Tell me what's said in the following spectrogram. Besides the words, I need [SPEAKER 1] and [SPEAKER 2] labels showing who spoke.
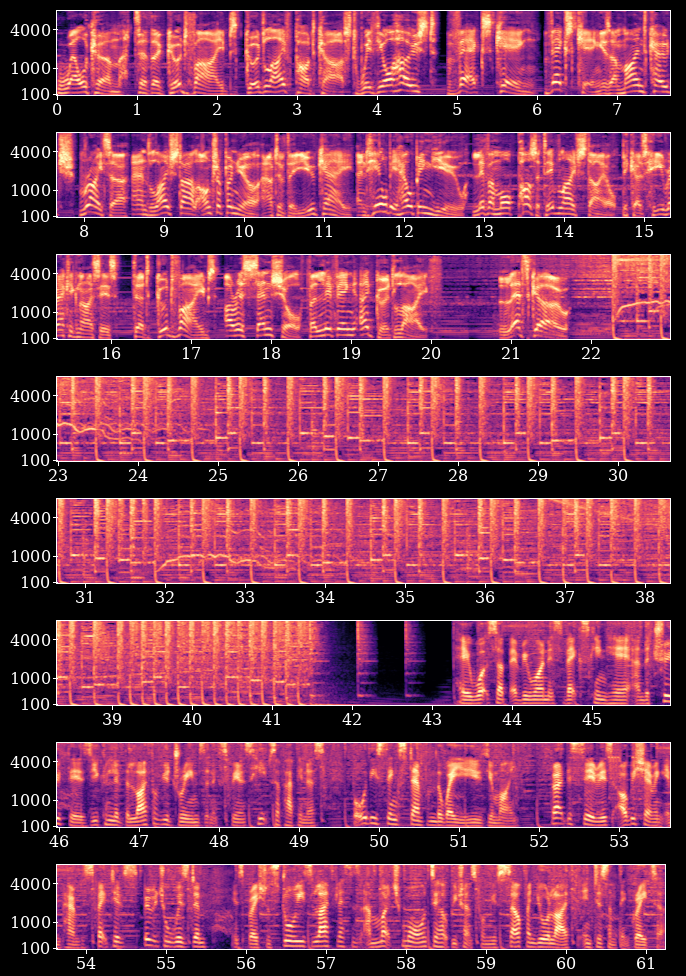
[SPEAKER 1] Welcome to the Good Vibes, Good Life podcast with your host, Vex King. Vex King is a mind coach, writer, and lifestyle entrepreneur out of the UK, and he'll be helping you live a more positive lifestyle because he recognizes that good vibes are essential for living a good life. Let's go!
[SPEAKER 2] Hey, what's up, everyone? It's Vex King here, and the truth is, you can live the life of your dreams and experience heaps of happiness, but all these things stem from the way you use your mind. Throughout this series, I'll be sharing empowering perspectives, spiritual wisdom, inspirational stories, life lessons, and much more to help you transform yourself and your life into something greater.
